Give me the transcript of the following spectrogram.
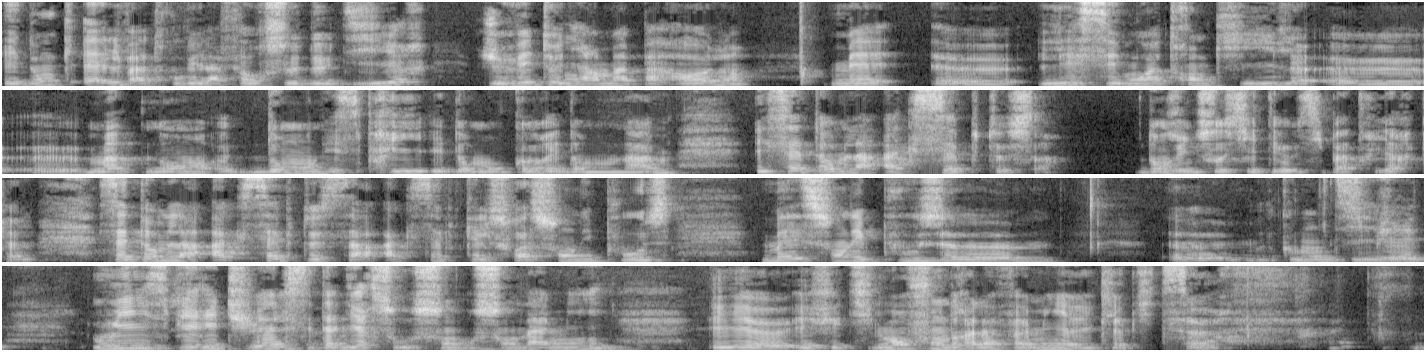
Et donc, elle va trouver la force de dire, je vais tenir ma parole, mais euh, laissez-moi tranquille maintenant dans mon esprit et dans mon corps et dans mon âme. Et cet homme-là accepte ça dans une société aussi patriarcale. Cet homme-là accepte ça, accepte qu'elle soit son épouse, mais son épouse, comment on dit Oui, spirituelle, c'est-à-dire son, son, son amie, et effectivement fondera la famille avec la petite sœur.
